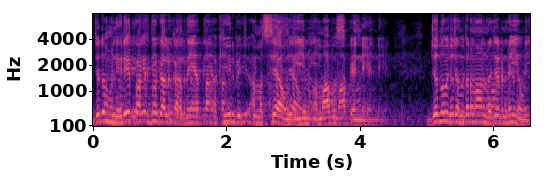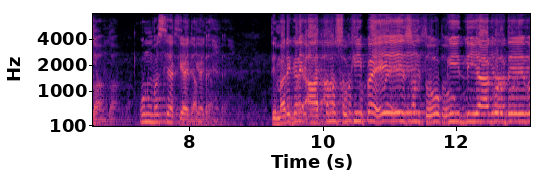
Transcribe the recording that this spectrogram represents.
ਜਦੋਂ ਹਨੇਰੇ ਪੱਖ ਦੀ ਗੱਲ ਕਰਦੇ ਆ ਤਾਂ ਅਖੀਰ ਵਿੱਚ ਅਮੱਸਿਆ ਆਉਂਦੀ ਜਿਹਨੂੰ ਅਮਾਵਸ ਕਹਿੰਦੇ ਆ ਜਦੋਂ ਚੰਦਰਮਾ ਨਜ਼ਰ ਨਹੀਂ ਆਉਂਦਾ, ਉਹਨੂੰ ਮੱਸਿਆ ਕਿਹਾ ਜਾਂਦਾ ਹੈ। ਤੇ ਮਾਰੇ ਕਹਿੰਦੇ ਆਤਮ ਸੁਖੀ ਭਏ, ਸੰਤੋਖ ਦਿਆ ਗੁਰਦੇਵ?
